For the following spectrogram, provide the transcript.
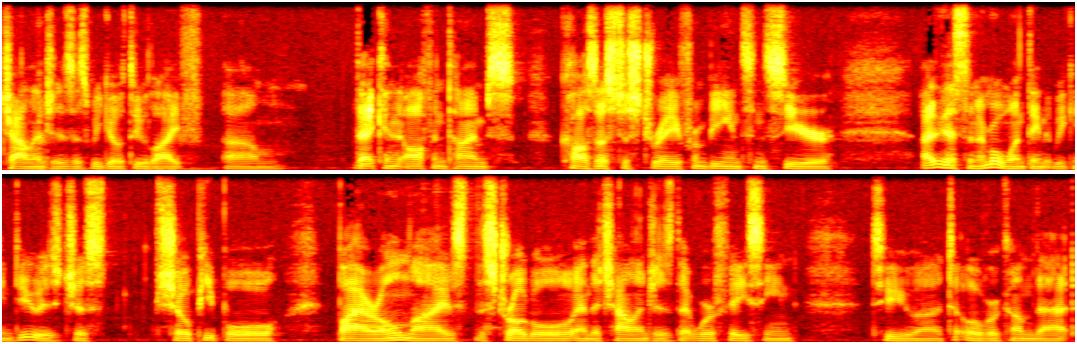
challenges as we go through life um, that can oftentimes cause us to stray from being sincere. I think that's the number one thing that we can do is just show people by our own lives the struggle and the challenges that we're facing to uh, to overcome that.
